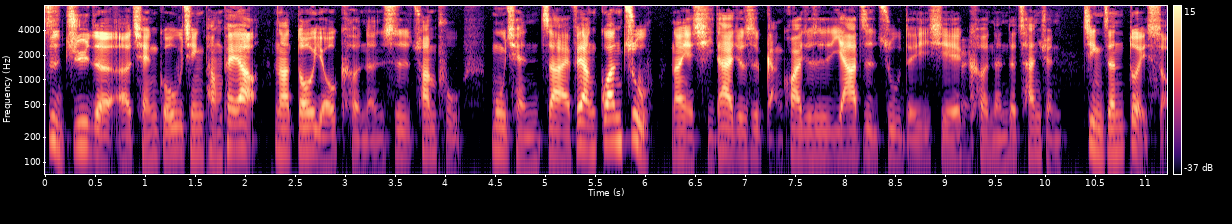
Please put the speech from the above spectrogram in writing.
自居的呃前国务卿庞佩奥，那都有可能是川普目前在非常关注，那也期待就是赶快就是压制住的一些可能的参选竞争对手。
